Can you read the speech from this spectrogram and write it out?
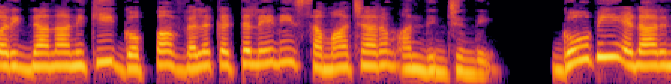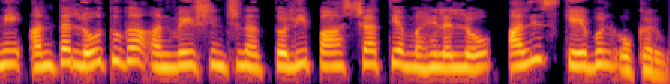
పరిజ్ఞానానికి గొప్ప వెలకట్టలేని సమాచారం అందించింది. గోబీ ఎడారిని అంత లోతుగా అన్వేషించిన తొలి పాశ్చాత్య మహిళల్లో అలిస్ కేబుల్ ఒకరు.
